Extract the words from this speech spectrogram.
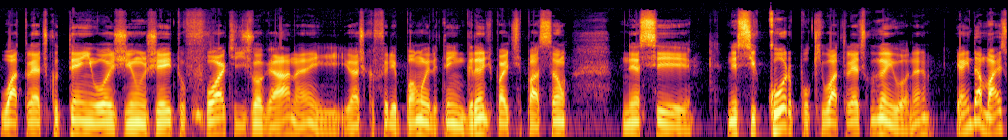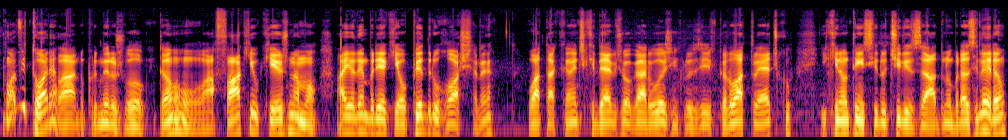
o Atlético tem hoje um jeito forte de jogar, né? E eu acho que o Felipão ele tem grande participação nesse, nesse corpo que o Atlético ganhou, né? E ainda mais com a vitória lá no primeiro jogo. Então, a faca e o queijo na mão. Aí eu lembrei aqui, é o Pedro Rocha, né? o atacante que deve jogar hoje, inclusive, pelo Atlético e que não tem sido utilizado no Brasileirão,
